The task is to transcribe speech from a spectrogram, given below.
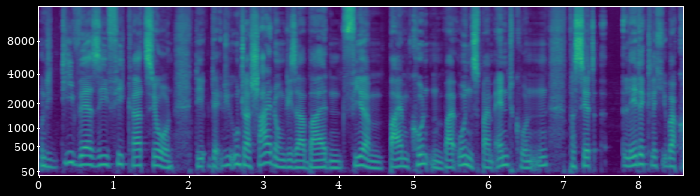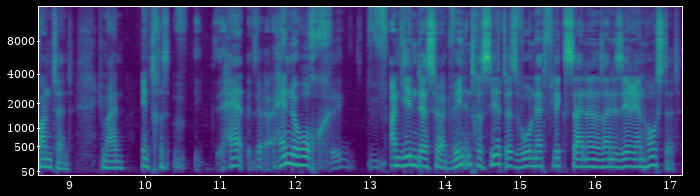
und die Diversifikation, die, die Unterscheidung dieser beiden Firmen beim Kunden, bei uns, beim Endkunden, passiert lediglich über Content. Ich meine, Hände hoch an jeden, der es hört. Wen interessiert es, wo Netflix seine, seine Serien hostet?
